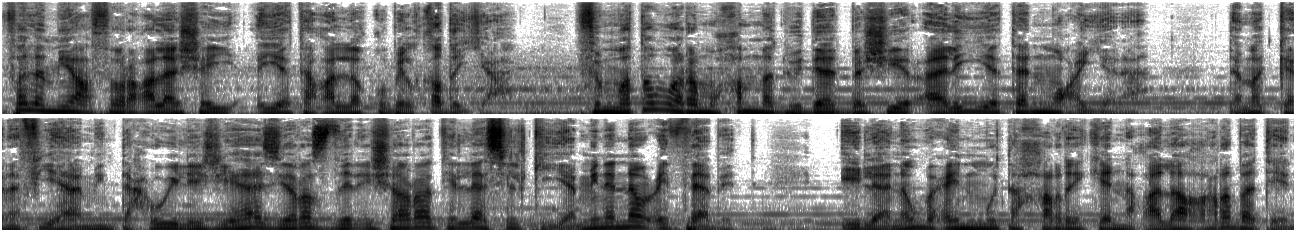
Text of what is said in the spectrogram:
فلم يعثر على شيء يتعلق بالقضية. ثم طور محمد وداد بشير آلية معينة. تمكن فيها من تحويل جهاز رصد الإشارات اللاسلكية من النوع الثابت إلى نوع متحرك على عربة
